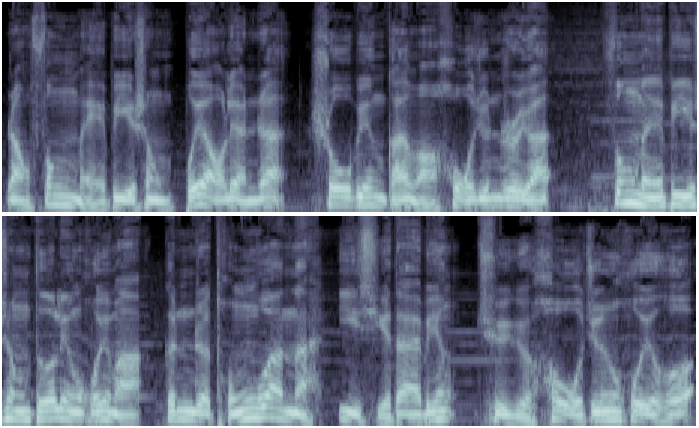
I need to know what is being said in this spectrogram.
让丰美、毕胜不要恋战，收兵赶往后军支援。丰美、毕胜得令回马，跟着童贯呢一起带兵去与后军会合。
